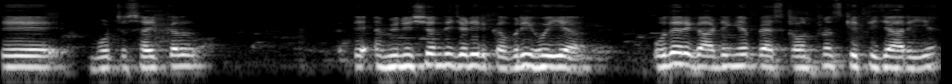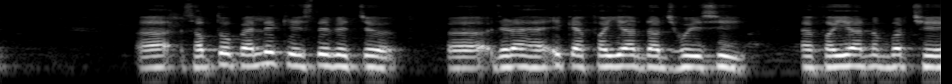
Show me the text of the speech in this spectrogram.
ਤੇ ਮੋਟਰਸਾਈਕਲ ਤੇ ਐਮੂਨੀਸ਼ਨ ਦੀ ਜਿਹੜੀ ਰਿਕਵਰੀ ਹੋਈ ਆ ਉਹਦੇ ਰਿਗਾਰਡਿੰਗ ਇਹ ਪ੍ਰੈਸ ਕਾਨਫਰੰਸ ਕੀਤੀ ਜਾ ਰਹੀ ਹੈ। ਸਭ ਤੋਂ ਪਹਿਲੇ ਕੇਸ ਦੇ ਵਿੱਚ ਜਿਹੜਾ ਹੈ ਇੱਕ ਐਫ ਆਈ ਆਰ ਦਰਜ ਹੋਈ ਸੀ ਐਫ ਆਈ ਆਰ ਨੰਬਰ 6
